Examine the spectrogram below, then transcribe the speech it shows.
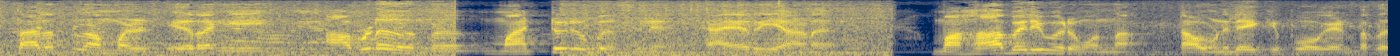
സ്ഥലത്ത് നമ്മൾ ഇറങ്ങി അവിടെ നിന്ന് മറ്റൊരു ബസ്സിന് കയറിയാണ് മഹാബലിപുരം എന്ന ടൗണിലേക്ക് പോകേണ്ടത്.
